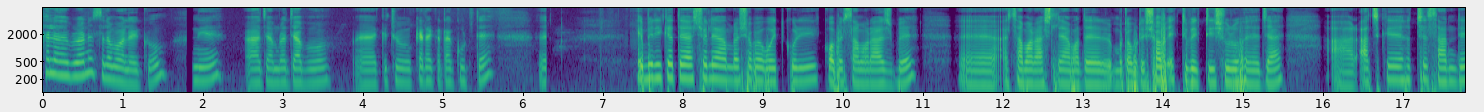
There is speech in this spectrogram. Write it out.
হ্যালো এভরিওয়ান আসসালামু আলাইকুম নিয়ে আজ আমরা যাব কিছু কেনাকাটা করতে। আমেরিকাতে আসলে আমরা সবাই ওয়েট করি কবে সামার আসবে। সামার আসলে আমাদের মোটামুটি সব অ্যাক্টিভিটি শুরু হয়ে যায়। আর আজকে হচ্ছে সানডে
